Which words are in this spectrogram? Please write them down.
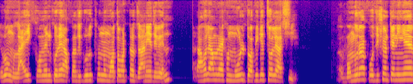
এবং লাইক কমেন্ট করে আপনাদের গুরুত্বপূর্ণ মতামতটা জানিয়ে দেবেন। তাহলে আমরা এখন মূল টপিকে চলে আসি। বন্ধুরা পজিশন ট্রেনিং এর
